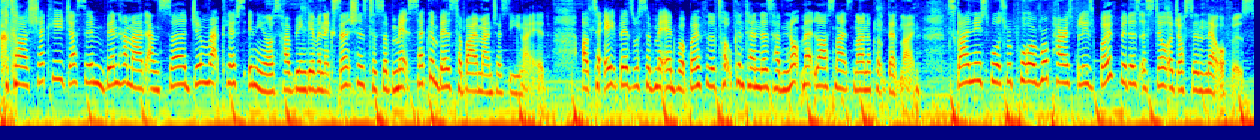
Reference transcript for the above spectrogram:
Qatar's Sheikh Jassim bin Hamad and Sir Jim Ratcliffe's Ineos have been given extensions to submit second bids to buy Manchester United. Up to eight bids were submitted, but both of the top contenders had not met last night's 9 o'clock deadline. Sky News Sports reporter Rob Harris believes both bidders are still adjusting their offers.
